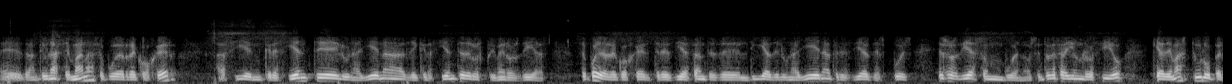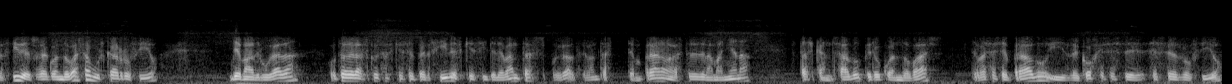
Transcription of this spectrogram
Eh, durante una semana se puede recoger, así en creciente, luna llena, decreciente de los primeros días. Se puede recoger tres días antes del día de luna llena, tres días después. Esos días son buenos. Entonces hay un rocío que además tú lo percibes. O sea, cuando vas a buscar rocío de madrugada, otra de las cosas que se percibe es que si te levantas, pues claro, te levantas temprano a las tres de la mañana, estás cansado, pero cuando vas, te vas a ese prado y recoges ese, ese rocío,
